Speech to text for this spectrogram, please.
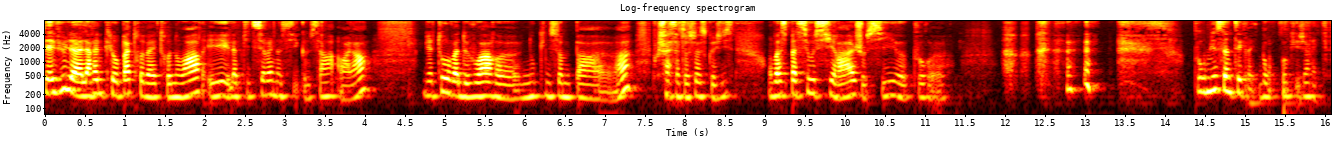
Vous avez vu, la, reine Cléopâtre va être noire et la petite sirène aussi. Comme ça, voilà. Bientôt, on va devoir, euh, nous qui ne sommes pas... Euh, hein, faut que je fasse attention à ce que je dis. On va se passer au cirage aussi pour... pour mieux s'intégrer. Bon, ok, j'arrête.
